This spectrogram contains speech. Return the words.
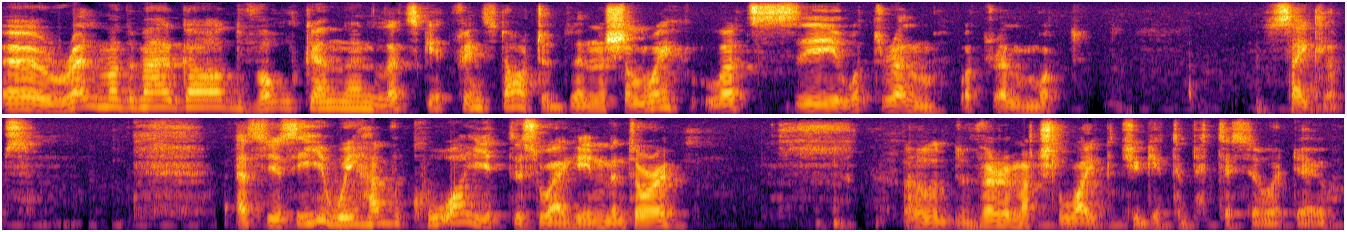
Uh, Realm of the Mad God, Vulcan, and let's get things started then, shall we? Let's see, what realm, what realm, what... Cyclops. As you see, we have quite the swag inventory. I would very much like to get a better sword though.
